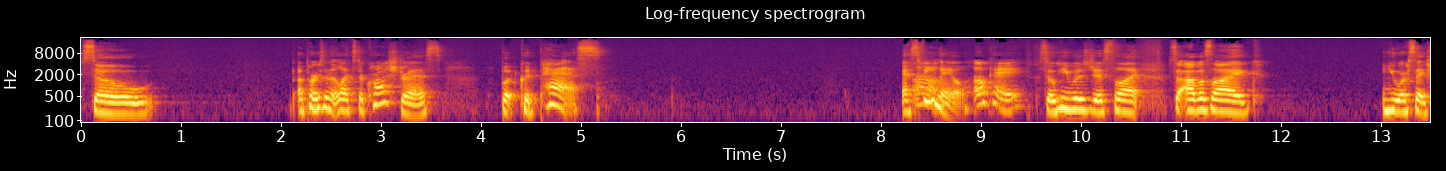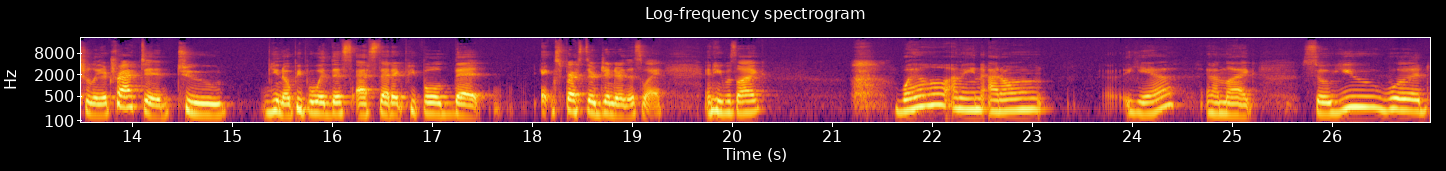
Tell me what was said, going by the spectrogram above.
So, a person that likes to cross dress but could pass as Oh, female. Okay. So he was just like, so I was like, you are sexually attracted to, you know, people with this aesthetic, people that express their gender this way. And he was like, well, I mean, I don't, yeah. And I'm like, so you would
